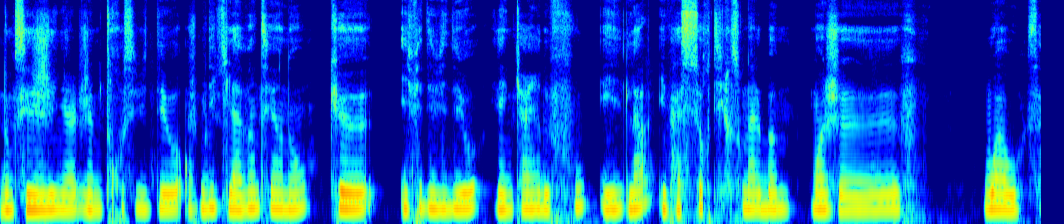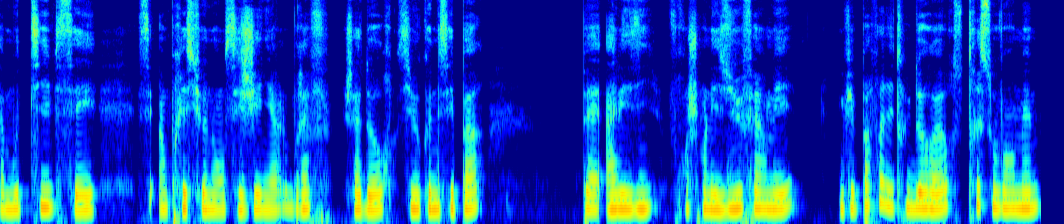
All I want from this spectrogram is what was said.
Donc c'est génial, j'aime trop ces vidéos. Je me dis qu'il a 21 ans, que il fait des vidéos, il a une carrière de fou, et là il va sortir son album. Moi je, waouh, ça motive, c'est c'est impressionnant, c'est génial. Bref, j'adore. Si vous connaissez pas, ben, allez-y, franchement les yeux fermés. Il fait parfois des trucs d'horreur, très souvent même,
